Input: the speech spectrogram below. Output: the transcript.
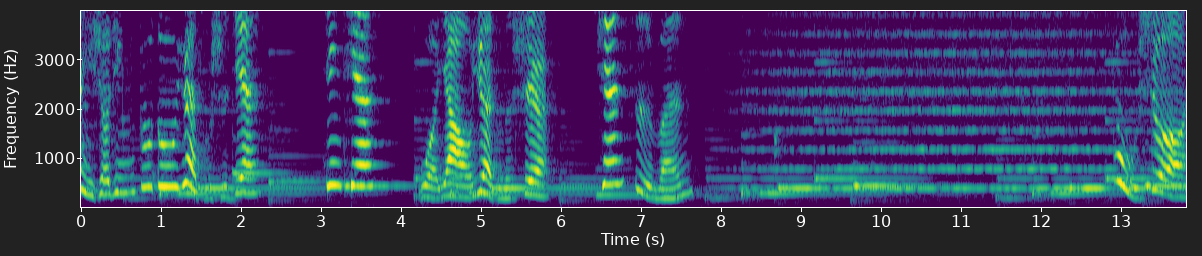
欢迎收听嘟嘟阅读时间。今天我要阅读的是《千字文》。复射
